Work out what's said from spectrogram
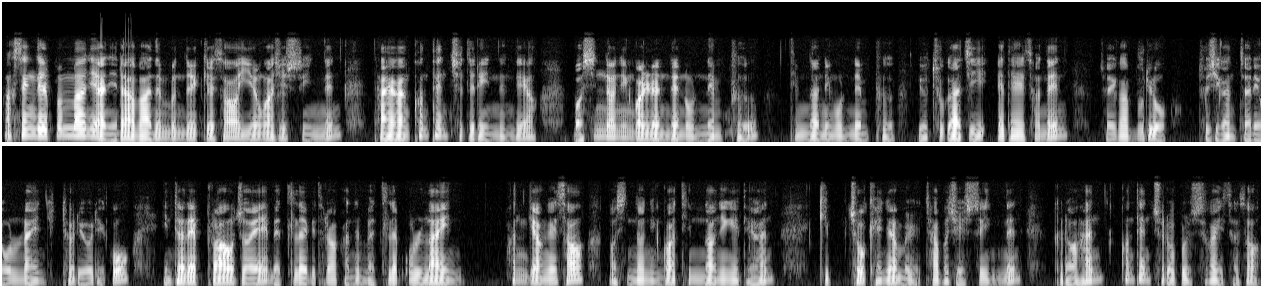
학생들 뿐만이 아니라 많은 분들께서 이용하실 수 있는 다양한 컨텐츠들이 있는데요. 머신러닝 관련된 온램프, 딥러닝 온램프 이 두 가지에 대해서는 저희가 무료 2시간짜리 온라인 튜토리얼이고 인터넷 브라우저에 매틀랩이 들어가는 매틀랩 온라인 환경에서 머신러닝과 딥러닝에 대한 기초 개념을 잡으실 수 있는 그러한 컨텐츠로 볼 수가 있어서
